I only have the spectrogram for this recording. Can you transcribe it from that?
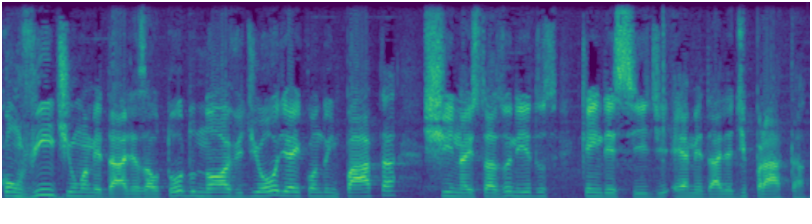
com 21 medalhas ao todo, 9 de ouro, e aí quando empata China e Estados Unidos, quem decide é a medalha de prata.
